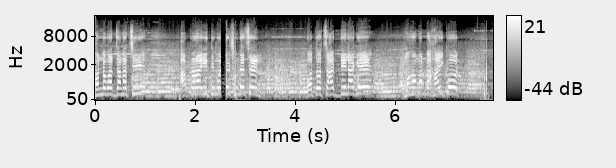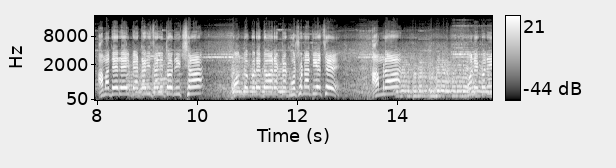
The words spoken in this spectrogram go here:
ধন্যবাদ জানাচ্ছি। আপনারা ইতিমধ্যে শুনেছেন, গত চার দিন আগে মহামান্য হাইকোর্ট আমাদের এই ব্যাটারি চালিত রিক্সা বন্ধ করে দেওয়ার একটা ঘোষণা দিয়েছে। আমরা মনে করি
